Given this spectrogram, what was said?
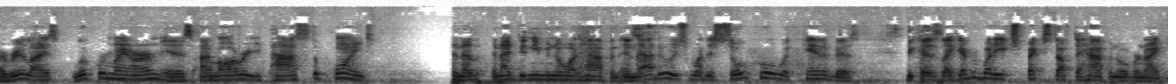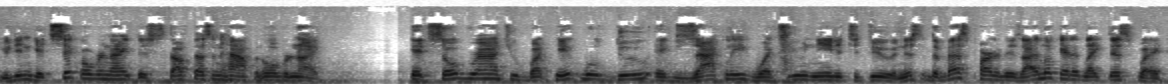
I realized, look where my arm is. I'm already past the point, and I, and I didn't even know what happened. And that is what is so cool with cannabis, because like everybody expects stuff to happen overnight. You didn't get sick overnight. This stuff doesn't happen overnight. It's so gradual, but it will do exactly what you need it to do. And this, the best part of it is, I look at it like this way.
